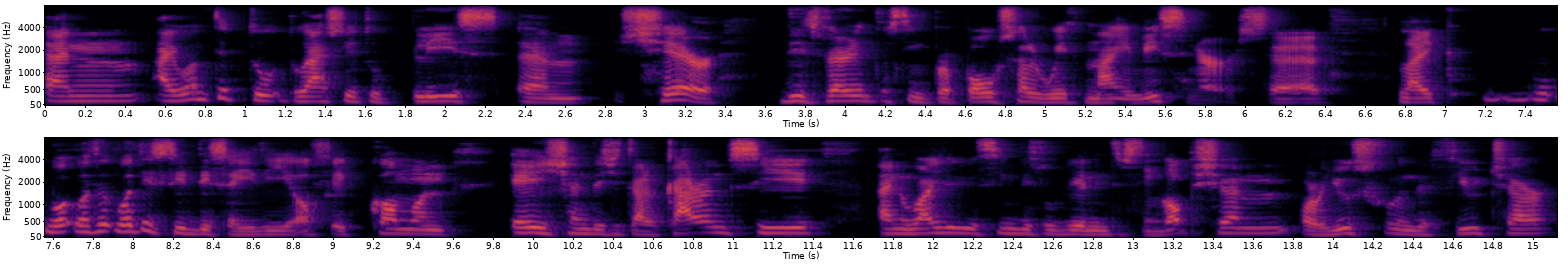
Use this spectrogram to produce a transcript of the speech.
And I wanted to, to ask you to please um, share this very interesting proposal with my listeners. Uh, like, what, what is it, this idea of a common Asian digital currency? And why do you think this would be an interesting option or useful in the future?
